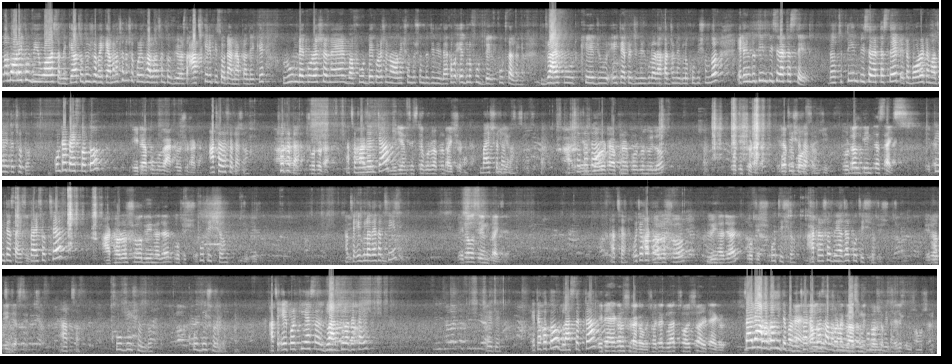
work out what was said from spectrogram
আসসালামু আলাইকুম ভিউয়ার্স আমি কেয়া চৌধুরী সবাই কেমন আছেন? আশা করি ভালো আছেন। তো ভিউয়ার্স আজকের এপিসোডে আমি আপনাদেরকে রুম ডেকোরেশনের বা ফুড ডেকোরেশনের অনেক সুন্দর সুন্দর জিনিস দেখাবো। এগুলো food food serving dry fruit খেজুর এই টাইপের জিনিসগুলো রাখার জন্য এগুলো খুবই সুন্দর। এটা কিন্তু তিন পিসের একটা সেট এটা হচ্ছে তিন পিসের একটা সেট এটা বড় এটা মাঝের এটা ছোট। কোনটার প্রাইস কত? এটা পড়বে আঠারোশো টাকা। আঠারোশো টাকা। ছোটটা? ছোটটা। আচ্ছা মাঝারিটা? মিডিয়াম সাইজটা পড়বে আপনার বাইশশো টাকা। বাইশশো মিডিয়াম টাকা সাইজটা আর আর এর ছোটটা? বড়টা আপনার পড়বে পঁচিশশো টাকা। এটা আপনার বড় টাকা। সাইজ জি। টোটাল তিনটা সাইজ তিনটা সাইজ প্রাইস হচ্ছে? আঠারোশো দুই হাজার পঁচিশশো। পঁচিশশো আচ্ছা এগুলো দেখাচ্ছি। এটাও সেম প্রাইসে আচ্ছা ওইটা কত? তিনটা সেট আচ্ছা খুবই সুন্দর। খুবই সুন্দর। আচ্ছা এরপর কি আছে? গ্লাসগুলো দেখাই। এই যে এটা কত? গ্লাস সেটটা? এটা এগারোশো টাকা হবে। ছয়টা গ্লাস ছয়শো আর এটা এগারো। চাইলে আলাদাও নিতে পারবেন। হ্যাঁ ছয়টা গ্লাস আলাদা ছয়টা গ্লাস নিতে পারবেন। চাইলে কোনো সমস্যা নেই।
